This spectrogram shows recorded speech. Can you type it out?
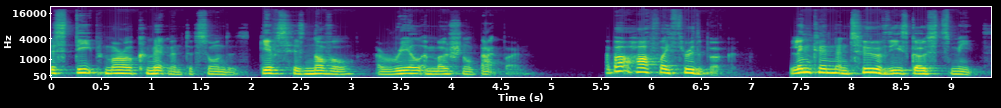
this deep moral commitment of Saunders gives his novel a real emotional backbone. About halfway through the book, Lincoln and two of these ghosts meet,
